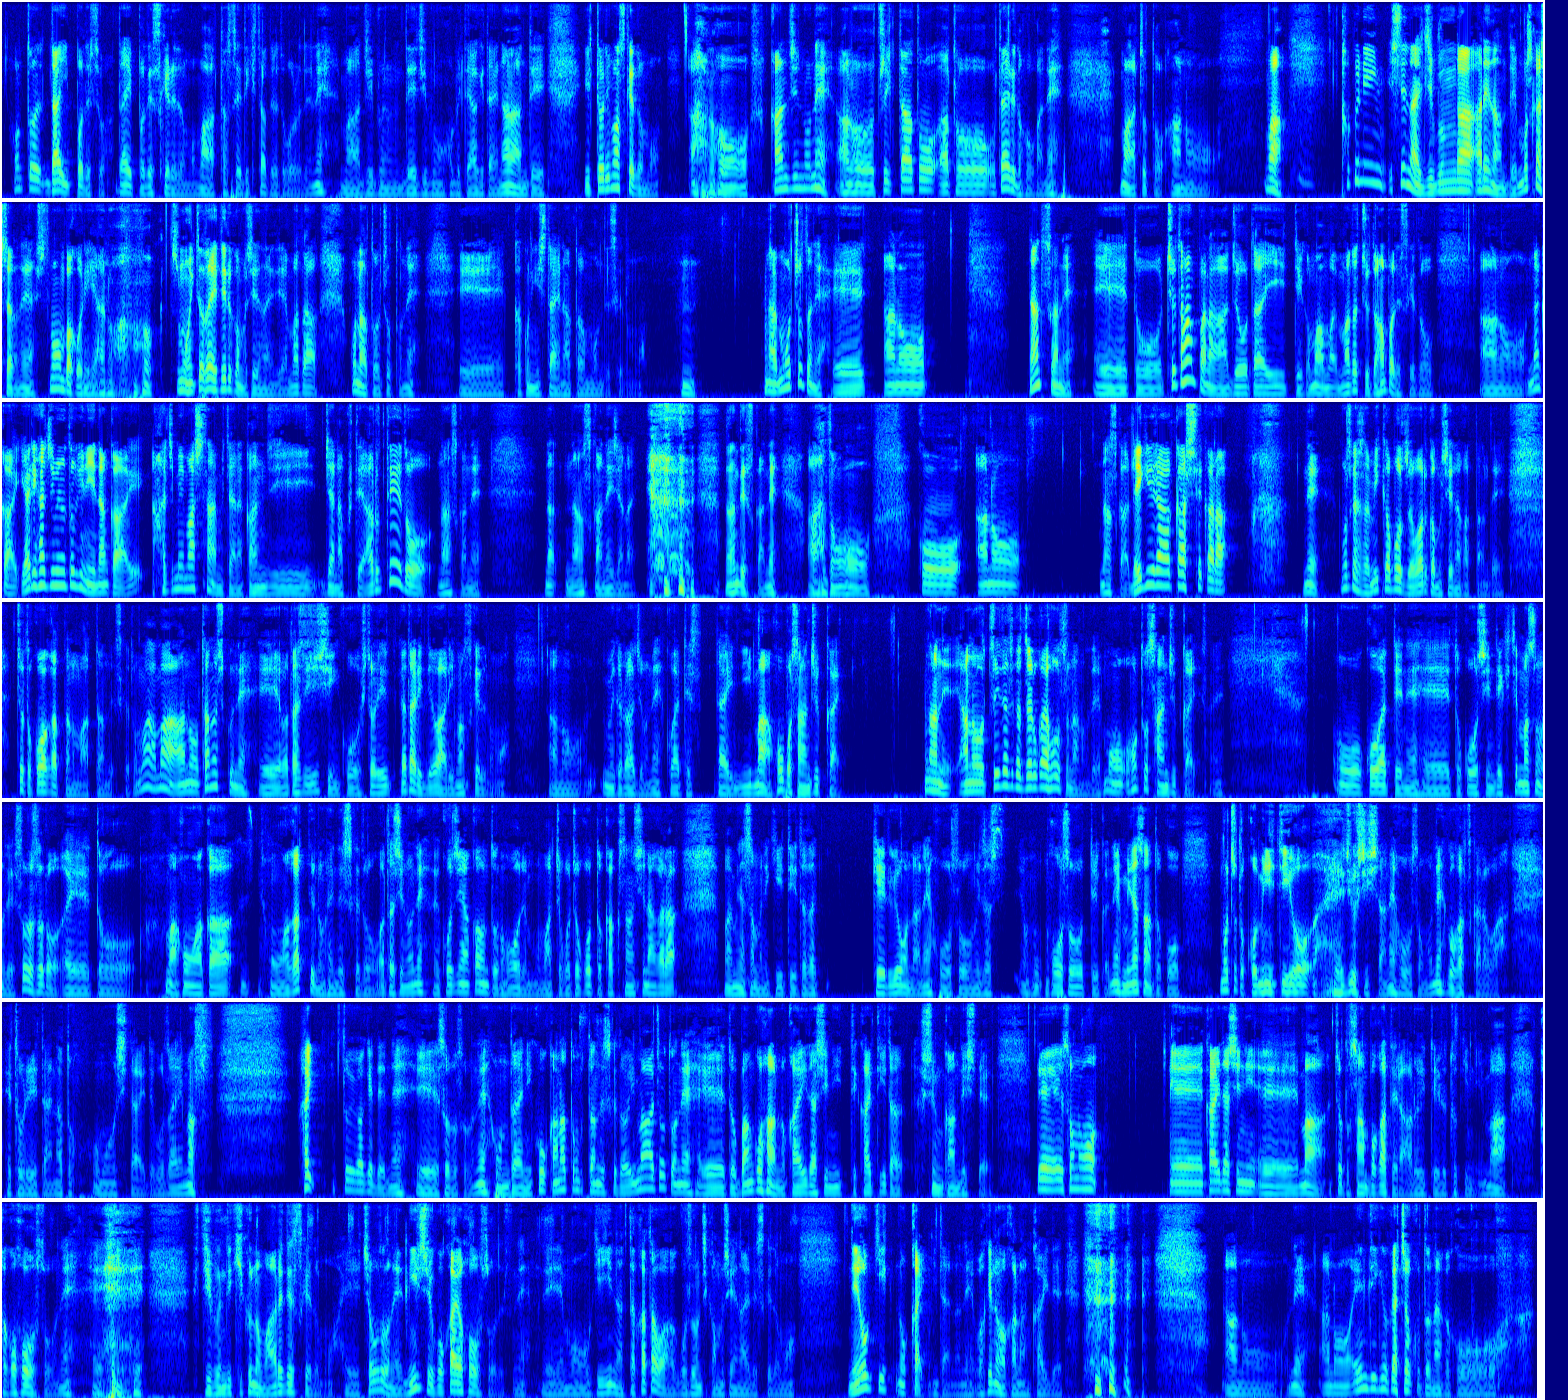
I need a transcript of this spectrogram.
本当第一歩ですよ。第一歩ですけれども、まあ達成できたというところでね、まあ自分で自分を褒めてあげたいななんて言っておりますけども、あの、肝心のね、あの、ツイッターと、あと、お便りの方がね、まあちょっと、あの、まあ、確認してない自分があれなんで、もしかしたらね、質問箱にあの 質問いただいてるかもしれないんで、またこの後ちょっとね、えー確認したいなとは思うんですけども。うん。あもうちょっとね、えーあの、なんですかね、えっ、と、中途半端な状態っていうか、まあま、だ中途半端ですけど、あの、なんかやり始めの時になんか、始めましたみたいな感じじゃなくて、ある程度、なんすかね、な、なんすかねじゃない。なんですかね。あの、こう、あの、なんすか、レギュラー化してから、ね、もしかしたら3日坊主で終わるかもしれなかったんで、ちょっと怖かったのもあったんですけど、まあまあ、あの、楽しくね、えー私自身、こう、一人語りではありますけれども、あの、メトラジオね、こうやって第2、まあ、ほぼ30回。なんで、あの、1日が0回放送なので、もうほんと30回ですね。をこうやってね、えっ、と、更新できてますので、そろそろ、えっ、と、まあ、本赤、本赤っていうのも変ですけど、私のね、個人アカウントの方でも、まあ、ちょこちょこっと拡散しながら、まあ、皆様に聞いていただけるようなね、放送を目指し、放送っていうかね、皆さんとこう、もうちょっとコミュニティを重視したね、放送もね、5月からは、取り入れたいなと思う次第でございます。はい。というわけでね、えーそろそろね、本題に行こうかなと思ったんですけど、今はちょっとね、えっ、と、晩ご飯の買い出しに行って帰ってきた瞬間でして、で、その、えー買い出しに、えーまあ、ちょっと散歩がてら歩いている時に、まあ、過去放送をね、えー 自分で聞くのもあれですけども、えちょうどね、25回放送ですね。えもうお聞きになった方はご存知かもしれないですけども、寝起きの回みたいなね、わけのわからん回で、あのね、あの、エンディングがちょこっとなんかこう、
